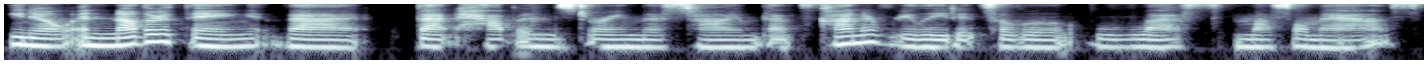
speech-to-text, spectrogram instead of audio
You know, another thing that that happens during this time that's kind of related to the less muscle mass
